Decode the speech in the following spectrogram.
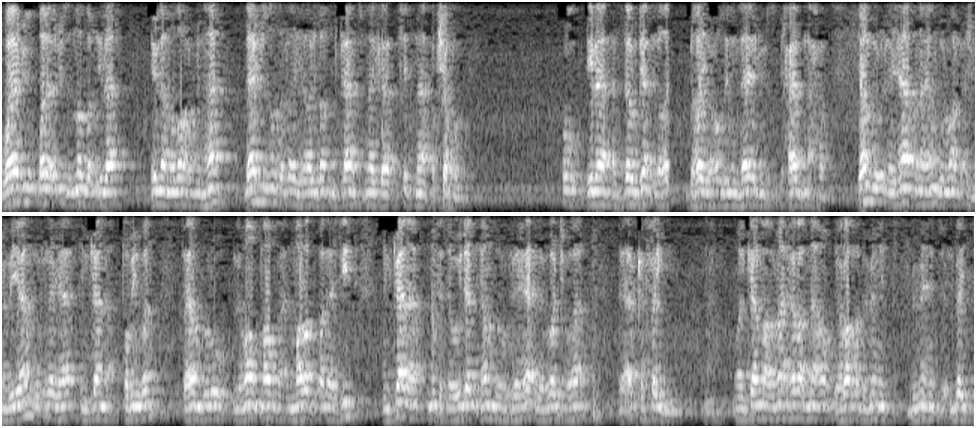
ولا يجوز النظر إلى إلا ما ظهر منها. لا يجوز النظر إليها أيضا إن كانت هناك فتنة أو شهوة. إلى الزوجة بغير عوض لا يجوز بحال من أحوال. ينظر إليها هنا ينظر المرض الأجنبية ينظر إليها إن كان طبيبا فينظر لموضع المرض ولا يزيد إن كان متزوجا ينظر إليها إلى الوجه والكفين نعم. وإن كان ما يرى أنه يراها بمهنة, بمهنة البيت.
